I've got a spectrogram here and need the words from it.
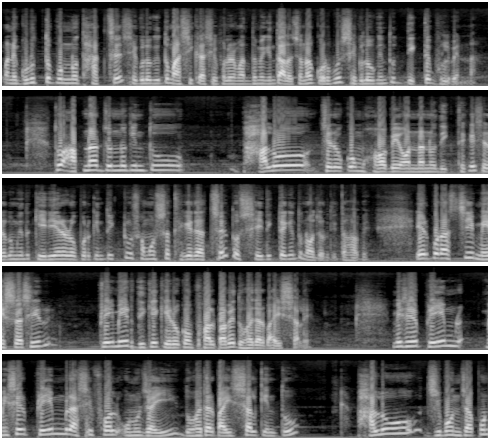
মানে গুরুত্বপূর্ণ থাকছে, সেগুলো কিন্তু মাসিক রাশিফলের মাধ্যমে কিন্তু আলোচনা করব, সেগুলোও কিন্তু দেখতে ভুলবেন না। তো আপনার জন্য কিন্তু ভালো যেরকম হবে অন্যান্য দিক থেকে, সেরকম কিন্তু কেরিয়ারের ওপর কিন্তু একটু সমস্যা থেকে যাচ্ছে, তো সেই দিকটা কিন্তু নজর দিতে হবে। এরপর আসছি মেষ রাশির প্রেমের দিকে কীরকম ফল পাবে দু হাজার বাইশ সালে। মেষের প্রেম মেষের প্রেম রাশিফল অনুযায়ী দু হাজার বাইশ সাল কিন্তু ভালো জীবনযাপন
